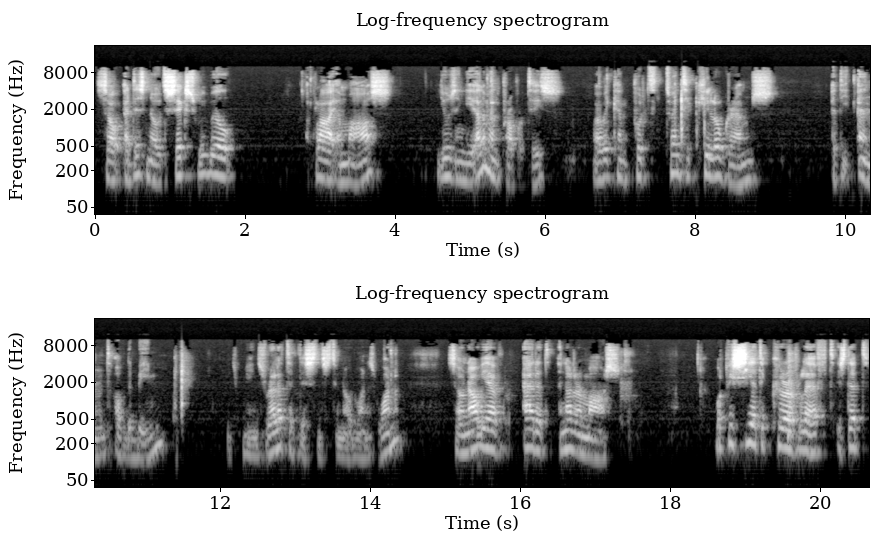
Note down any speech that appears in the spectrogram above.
So at this node 6 we will apply a mass using the element properties where we can put 20 kilograms at the end of the beam which means relative distance to node 1 is 1 so now we have added another mass. What we see at the curve left is that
